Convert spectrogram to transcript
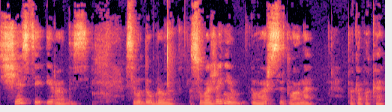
счастье и радость. Всего доброго. С уважением, ваша Светлана. Пока-пока.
